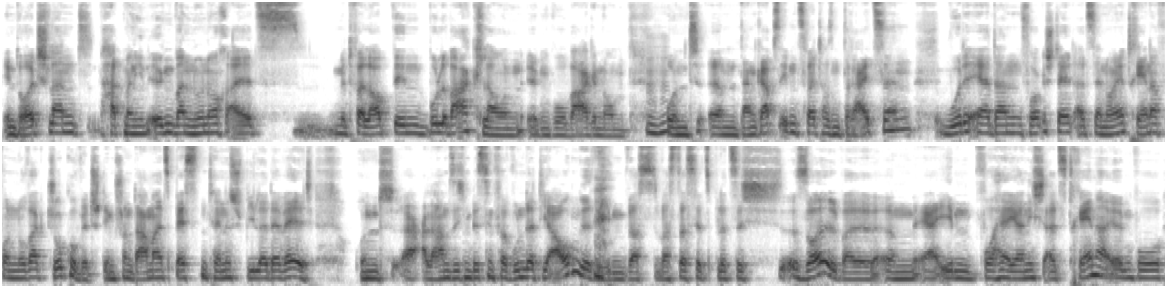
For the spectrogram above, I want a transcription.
In Deutschland hat man ihn irgendwann nur noch als mit Verlaub den Boulevardclown irgendwo wahrgenommen. Mhm. Und ähm, dann gab es eben 2013, wurde er dann vorgestellt als der neue Trainer von Novak Djokovic, dem schon damals besten Tennisspieler der Welt. Und äh, alle haben sich ein bisschen verwundert die Augen gerieben, was, was das jetzt plötzlich soll, weil ähm, er eben vorher ja nicht als Trainer irgendwo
